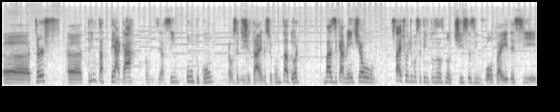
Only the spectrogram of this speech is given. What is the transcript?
uh, Turf uh, 30th, vamos dizer assim, .com, para você digitar aí no seu computador. Basicamente é o site onde você tem todas as notícias em volta aí desse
